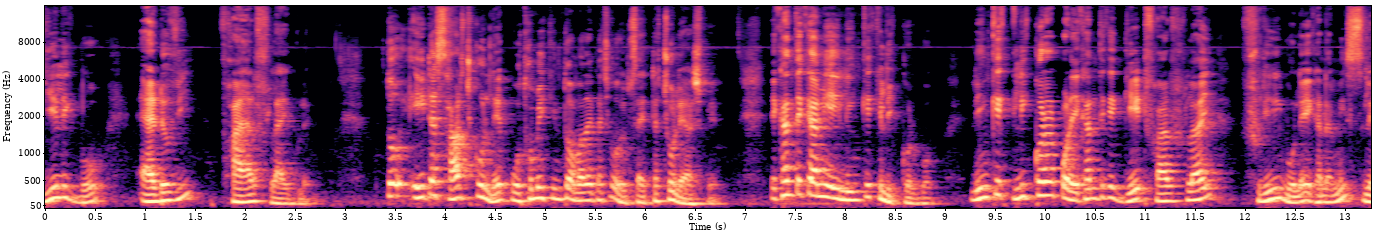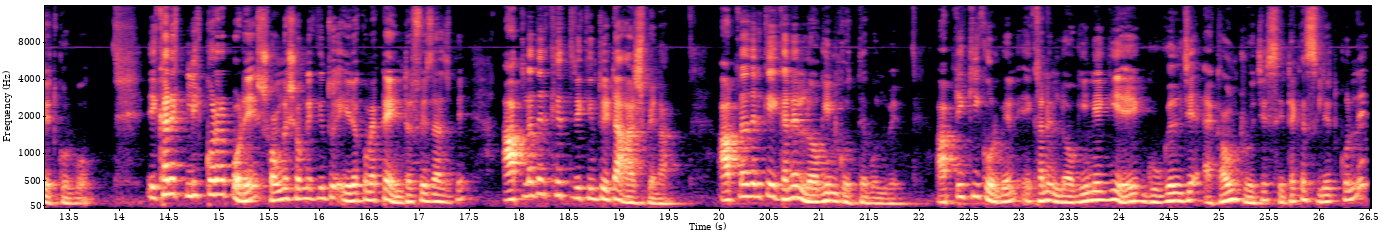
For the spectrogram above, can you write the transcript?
গিয়ে লিখব অ্যাডোবি ফায়ারফ্লাই বলে। তো এইটা সার্চ করলে প্রথমেই কিন্তু আমাদের কাছে ওয়েবসাইটটা চলে আসবে। এখান থেকে আমি এই লিঙ্কে ক্লিক করব। লিঙ্কে ক্লিক করার পরে এখান থেকে গেট ফায়ারফ্লাই ফ্রি বলে এখানে আমি সিলেক্ট করব। এখানে ক্লিক করার পরে সঙ্গে সঙ্গে কিন্তু এরকম একটা ইন্টারফেস আসবে। আপনাদের ক্ষেত্রে কিন্তু এটা আসবে না। আপনাদেরকে এখানে লগ করতে বলবে। আপনি কি করবেন? এখানে লগ ইনে গিয়ে গুগল যে অ্যাকাউন্ট রয়েছে সেটাকে সিলেক্ট করলে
